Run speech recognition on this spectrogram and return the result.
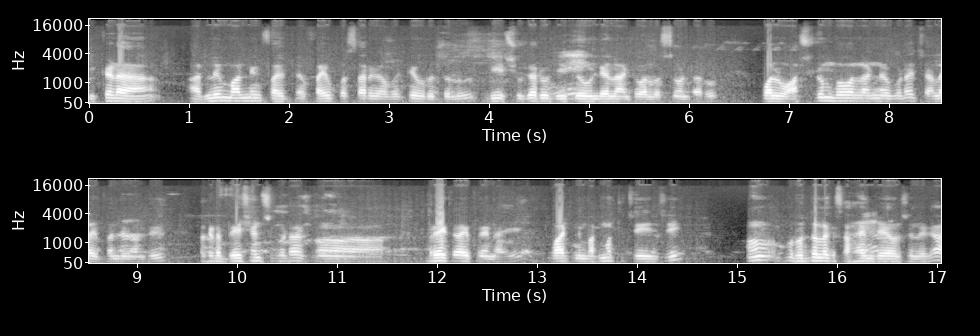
ఇక్కడ అర్లీ మార్నింగ్ ఫైవ్ ఫైవ్కి వస్తారు కాబట్టి వృద్ధులు బీ షుగర్ బీపీ ఉండే లాంటి వాళ్ళు వస్తూ ఉంటారు. వాళ్ళు వాష్రూమ్ పోవాలన్నా కూడా చాలా ఇబ్బందిగా ఉంది. అక్కడ పేషెంట్స్ కూడా బ్రేక్ అయిపోయినాయి. వాటిని మరమ్మతు చేయించి వృద్ధులకు సహాయం చేయవలసిందిగా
